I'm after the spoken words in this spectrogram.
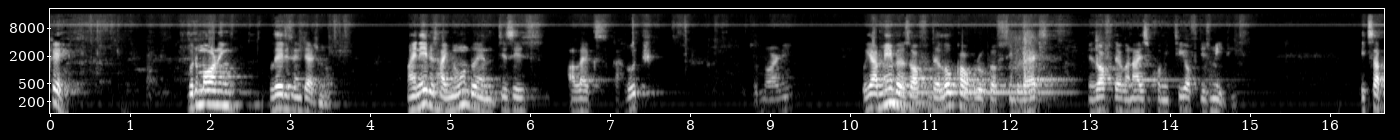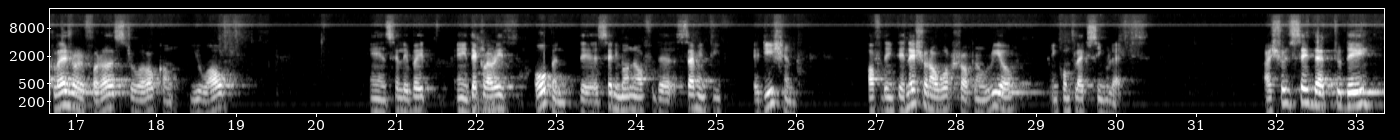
Okay. Good morning, ladies and gentlemen. My name is Raimundo, and this is Alex Carlucci. Good morning. We are members of the local group of Singularity and of the organizing committee of this meeting. It's a pleasure for us to welcome you all and celebrate and declare open the ceremony of the 17th edition of the International Workshop on Real and Complex Singularities. I should say that today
